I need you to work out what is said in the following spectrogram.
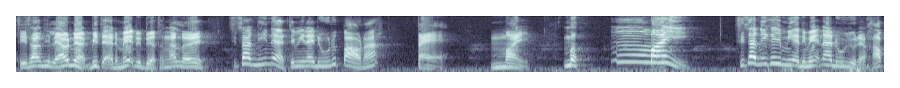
ซีซั่นที่แล้วเนี่ย มีแต่อนิเมะเดือดๆทั้งนั้นเลย ซีซั่นนี้เนี่ย จะมีอะไรดูหรือเปล่านะ แต่ไม่มไม่ ซีซั่นนี้ก็ยังมีอนิเมะน่าดูอยู่นะครับ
